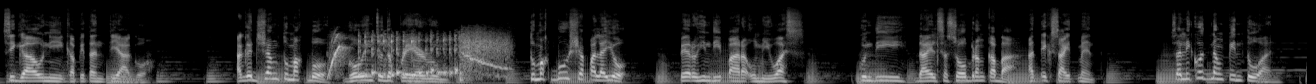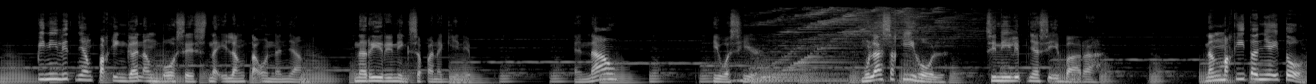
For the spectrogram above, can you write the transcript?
sigaw ni Kapitan Tiago. Agad siyang tumakbo, going to the prayer room. Tumakbo siya palayo, pero hindi para umiwas, kundi dahil sa sobrang kaba at excitement. Sa likod ng pintuan, pinilit niyang pakinggan ang boses na ilang taon na niyang naririnig sa panaginip. And now, he was here. Mula sa keyhole, sinilip niya si Ibarra. Nang makita niya ito,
